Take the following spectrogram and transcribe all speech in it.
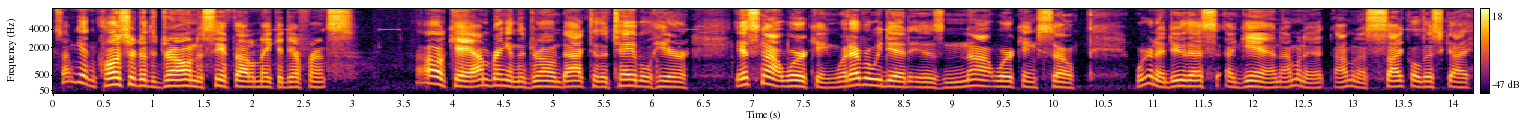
So I'm getting closer to the drone to see if that'll make a difference. Okay, I'm bringing the drone back to the table here. It's not working. Whatever we did is not working. So we're going to do this again. I'm to I'm going to cycle this guy.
